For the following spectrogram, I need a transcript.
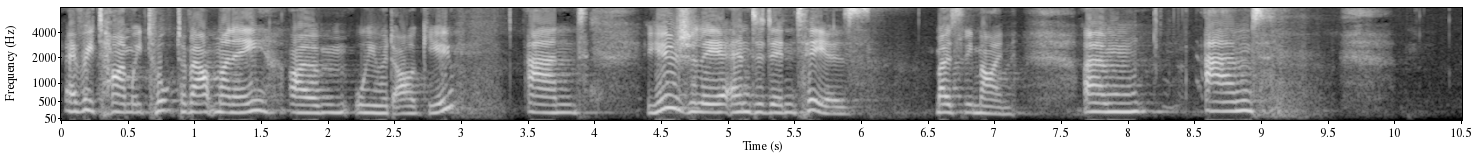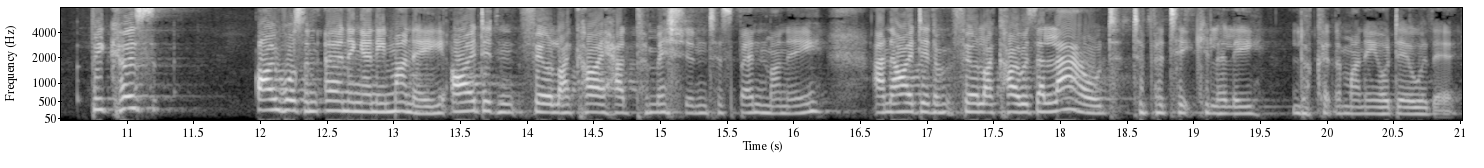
Every time we talked about money, um, we would argue, and usually it ended in tears, mostly mine. Um, and because I wasn't earning any money, I didn't feel like I had permission to spend money, and I didn't feel like I was allowed to particularly look at the money or deal with it.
